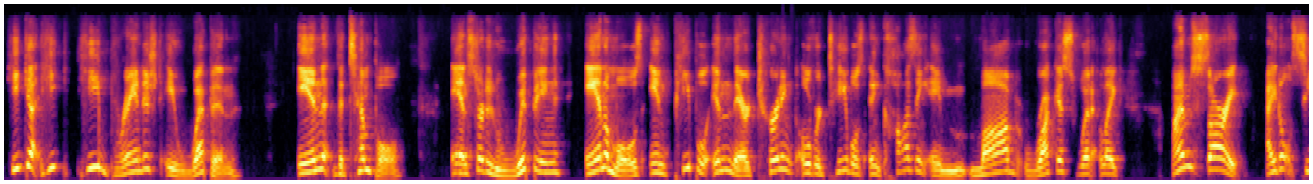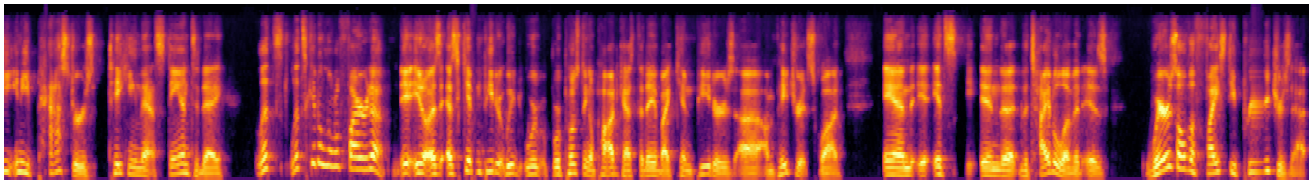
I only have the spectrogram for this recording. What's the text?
he got he he brandished a weapon in the temple and started whipping animals and people in there, turning over tables and causing a mob ruckus. What like I'm sorry, I don't see any pastors taking that stand today. Let's let's get a little fired up. You know, as, as Ken Peter, we, we're, we're posting a podcast today by Ken Peters uh, on Patriot Squad, and it's in the the title of it is "Where's all the feisty preachers at?"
